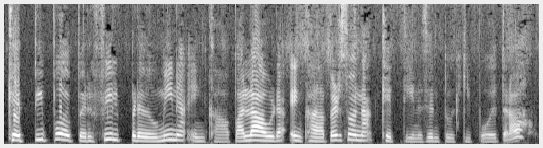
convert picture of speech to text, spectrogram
qué tipo de perfil predomina en cada palabra, en cada persona que tienes en tu equipo de trabajo.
